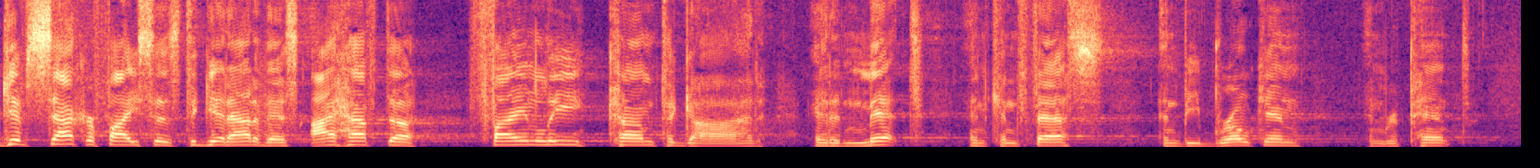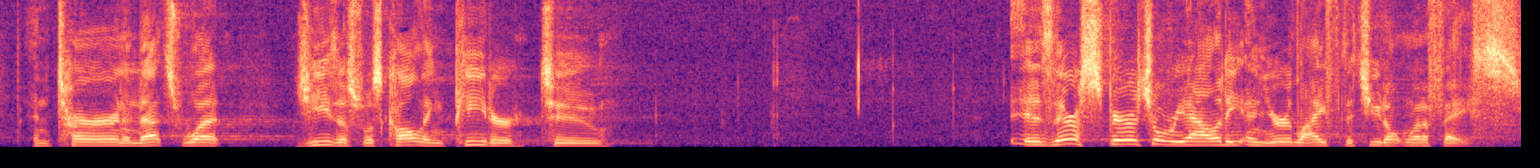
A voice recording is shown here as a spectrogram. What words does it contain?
give sacrifices to get out of this. I have to finally come to God and admit and confess and be broken and repent and turn. And that's what Jesus was calling Peter to. Is there a spiritual reality in your life that you don't want to face?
